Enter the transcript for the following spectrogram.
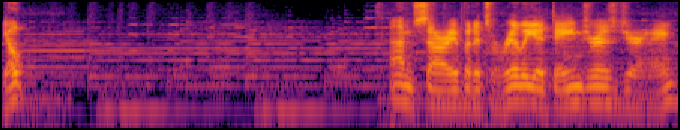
Yup. I'm sorry, but it's really a dangerous journey.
